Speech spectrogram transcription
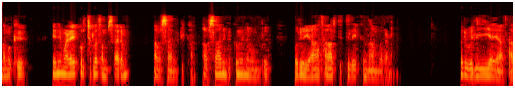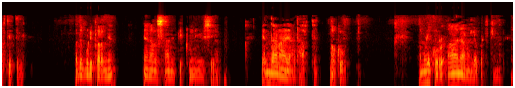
നമുക്ക് ഇനി മഴയെക്കുറിച്ചുള്ള സംസാരം അവസാനിപ്പിക്കാം. അവസാനിപ്പിക്കുന്നതിന് മുമ്പ് ഒരു യാഥാർത്ഥ്യത്തിലേക്ക് നാം വരണം. ഒരു വലിയ യാഥാർത്ഥ്യത്തിലേക്ക്. അതും കൂടി പറഞ്ഞ് ഞാൻ അവസാനിപ്പിക്കും ഈ വിഷയം. എന്താണ് ആ യാഥാർത്ഥ്യം? നോക്കൂ. നമ്മൾ ഖുർആനാണല്ലോ പഠിക്കുന്നത്.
